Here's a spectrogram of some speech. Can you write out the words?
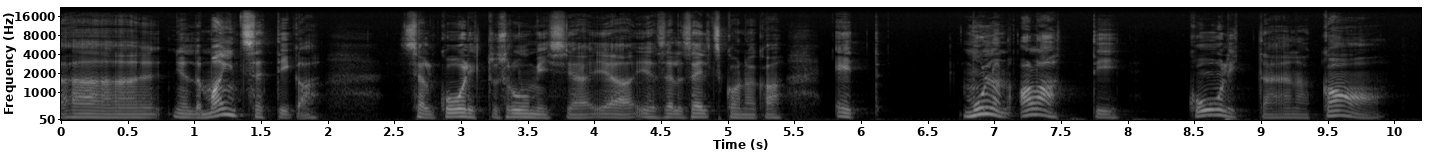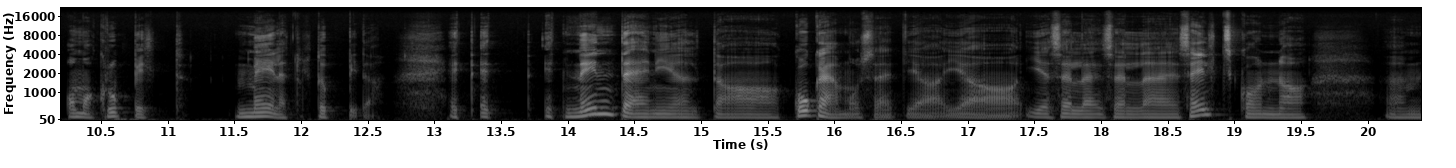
äh, nii-öelda mindset'iga seal koolitusruumis ja, ja, ja selle seltskonnaga, et mul on alati koolitajana ka oma grupilt meeletult õppida. et, et et nende nii-öelda kogemused ja, ja, ja selle, selle seltskonna ähm,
